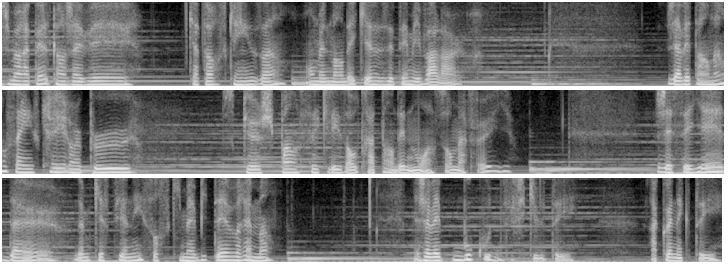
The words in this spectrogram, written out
Je me rappelle quand j'avais 14-15 ans, on me demandait quelles étaient mes valeurs. J'avais tendance à inscrire un peu ce que je pensais que les autres attendaient de moi sur ma feuille. J'essayais de, de, me questionner sur ce qui m'habitait vraiment. Mais j'avais beaucoup de difficultés à connecter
